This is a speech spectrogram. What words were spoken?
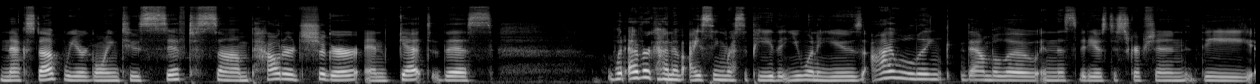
Next up, we are going to sift some powdered sugar and get this whatever kind of icing recipe that you want to use, I will link down below in this video's description the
